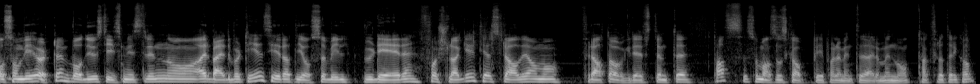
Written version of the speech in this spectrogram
Og som vi hørte, både justisministeren og Arbeiderpartiet sier at de også vil vurdere forslaget til Australia om å frata overgrepsdømte pass, som altså skal opp i parlamentet der om en måned. Takk for at dere kom.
